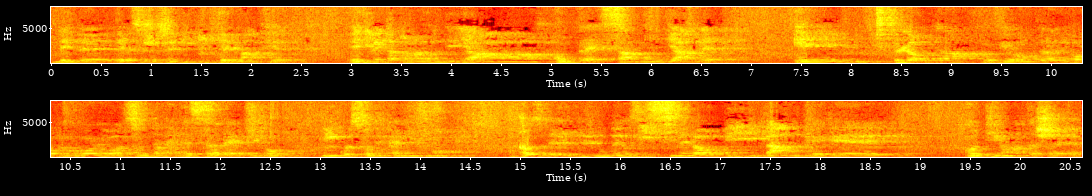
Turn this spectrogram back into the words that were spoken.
delle, delle associazioni di tutte le mafie è diventata una lavanderia complessa, mondiale e Londra, proprio Londra, ricopre un ruolo assolutamente strategico in questo meccanismo a causa delle numerosissime lobby di banche che continuano a tacere.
